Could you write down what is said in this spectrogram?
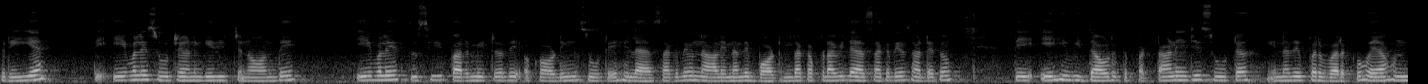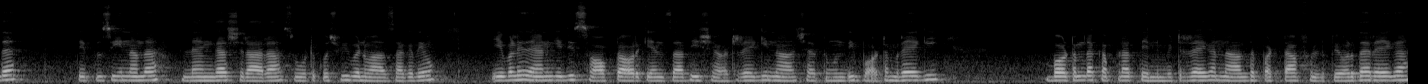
ਫ੍ਰੀ ਹੈ ਤੇ ਇਹ ਵਾਲੇ ਸੂਟ ਰਹਿਣਗੇ ਜੀ ਚਨੌਨ ਦੇ। ਇਹ ਵਾਲੇ ਤੁਸੀਂ ਪਰ ਮੀਟਰ ਦੇ ਅਕੋਰਡਿੰਗ ਸੂਟ ਇਹ ਲੈ ਸਕਦੇ ਹੋ, ਨਾਲ ਇਹਨਾਂ ਦੇ ਬਾਟਮ ਦਾ ਕੱਪੜਾ ਵੀ ਲੈ ਸਕਦੇ ਹੋ ਸਾਡੇ ਤੋਂ। ਤੇ ਇਹ ਵਿਦਆਊਟ ਦੁਪੱਟਾ ਨੇ ਜੀ ਸੂਟ, ਇਹਨਾਂ ਦੇ ਉੱਪਰ ਵਰਕ ਹੋਇਆ ਹੁੰਦਾ ਤੇ ਤੁਸੀਂ ਇਹਨਾਂ ਦਾ ਲਹਿੰਗਾ, ਸ਼ਰਾਰਾ, ਸੂਟ ਕੁਝ ਵੀ ਬਣਵਾ ਸਕਦੇ ਹੋ। ਇਹ ਵਾਲੇ ਰਹਿਣਗੇ ਜੀ ਸੌਫਟ ਔਰਗੈਂਜ਼ਾ ਦੀ ਸ਼ਰਟ ਰਹੇਗੀ, ਨਾਲ ਸ਼ੈਤੂਨ ਦੀ ਬਾਟਮ ਰਹੇਗੀ। ਬਾਟਮ ਦਾ ਕੱਪੜਾ 3 ਮੀਟਰ ਰਹੇਗਾ, ਨਾਲ ਦੁਪੱਟਾ ਫੁੱਲ ਪਿਓਰ ਦਾ ਰਹੇਗਾ।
